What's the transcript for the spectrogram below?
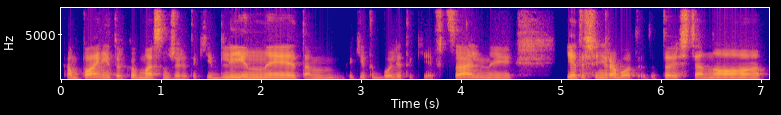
компании, только в мессенджере такие длинные, там какие-то более такие официальные, и это все не работает. То есть оно,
